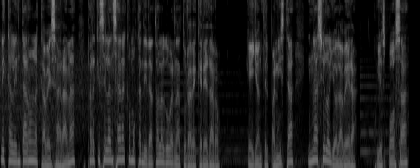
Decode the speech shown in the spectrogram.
le calentaron la cabeza a Arana para que se lanzara como candidato a la gubernatura de Querétaro. Ello ante el panista Ignacio Loyola Vera, cuya esposa,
